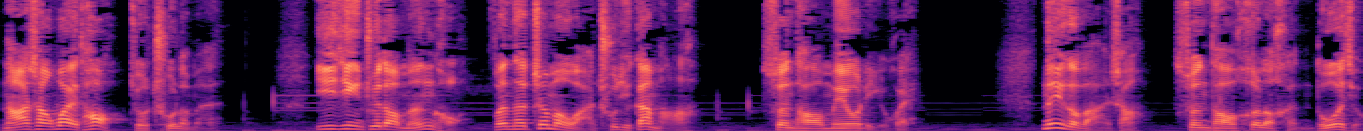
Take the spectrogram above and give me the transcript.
拿上外套就出了门。一静追到门口，问他这么晚出去干嘛？孙涛没有理会。那个晚上，孙涛喝了很多酒，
